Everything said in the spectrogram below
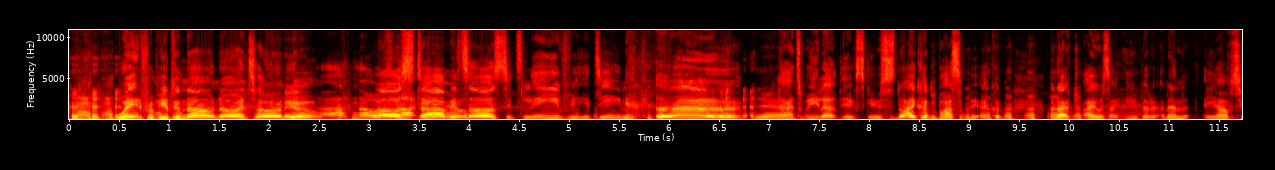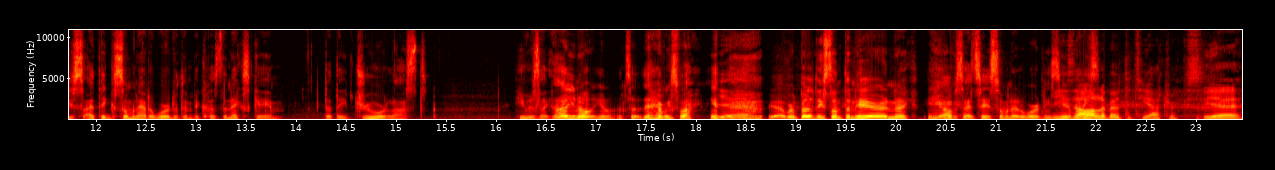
going, waiting for people to, no, no, Antonio. Ah, no, it's oh, not stop, you. it's us, it's Levy, it's ENIC. Ugh. Yeah. Lads, wheel out the excuses. No, I couldn't possibly. I couldn't. And I, I was like, you better. And then he obviously, I think someone had a word with him because the next game that they drew or lost, he was like, oh, you know, you know, it's, everything's fine. Yeah. yeah, we're building something here. And like, he obviously, I'd say someone had a word in his ear. He's but all about the theatrics. Yeah,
